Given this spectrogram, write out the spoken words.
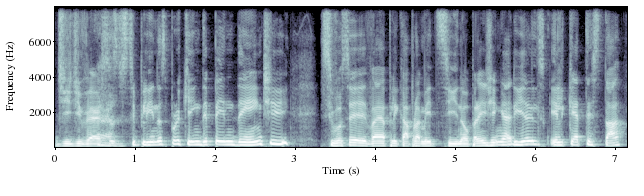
de diversas é. disciplinas, porque independente se você vai aplicar para medicina ou para engenharia, ele, ele, quer testar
